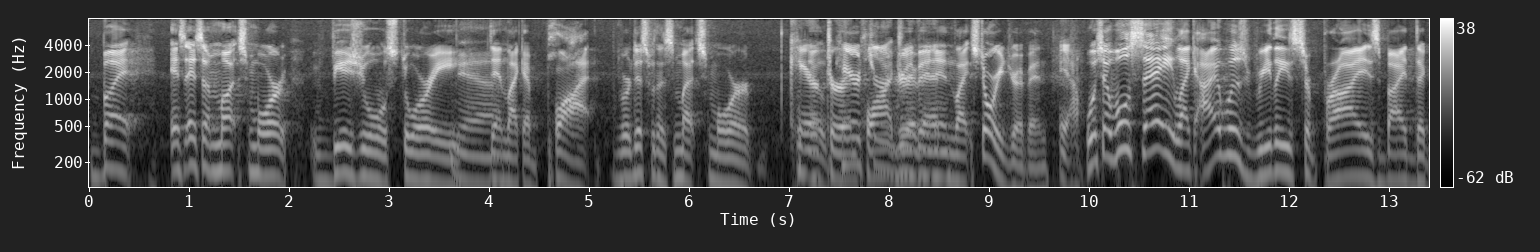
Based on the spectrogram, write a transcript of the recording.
But it's it's a much more visual story Yeah. than like a plot. Where this one is much more Character and plot driven. and like story driven. Yeah. Which I will say, like I was really surprised by the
